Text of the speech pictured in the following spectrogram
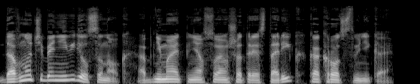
«Давно тебя не видел, сынок», — обнимает меня в своем шатре старик, как родственника.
